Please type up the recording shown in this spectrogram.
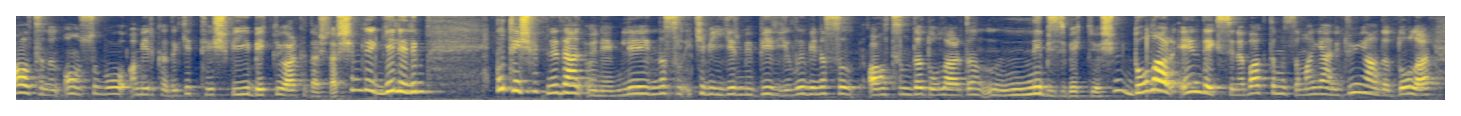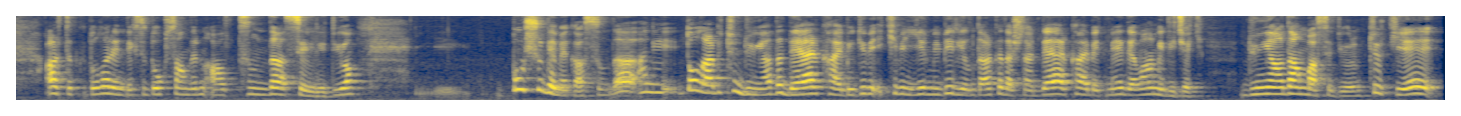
altının onsu bu Amerika'daki teşviği bekliyor arkadaşlar. Şimdi gelelim bu teşvik neden önemli? Nasıl 2021 yılı ve nasıl altında dolarda ne bizi bekliyor? Şimdi dolar endeksine baktığımız zaman yani dünyada dolar artık dolar endeksi 90'ların altında seyrediyor. Bu şu demek aslında hani dolar bütün dünyada değer kaybediyor ve 2021 yılında arkadaşlar değer kaybetmeye devam edecek. Dünyadan bahsediyorum. Türkiye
